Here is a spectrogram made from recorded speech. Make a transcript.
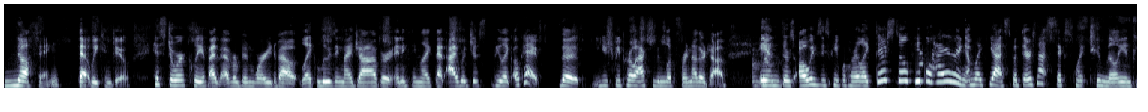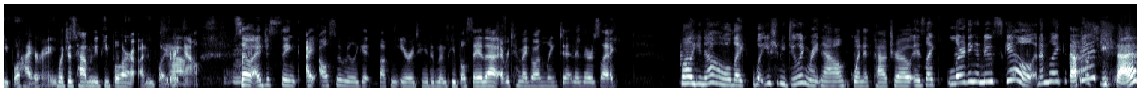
nothing that we can do. Historically, if I've ever been worried about like losing my job or anything like that, I would just be like, okay, the you should be proactive and look for another job. Mhm. And there's always these people who are like, there's still people hiring. I'm like, yes, but there's not 6.2 million people hiring, which is how many people are unemployed right now. Mhm. So I just think I also really get fucking irritated when people say that every time I go on LinkedIn and there's like, well, you know, like what you should be doing right now, Gwyneth Paltrow, is like learning a new skill. And I'm like, That's bitch, what she said.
